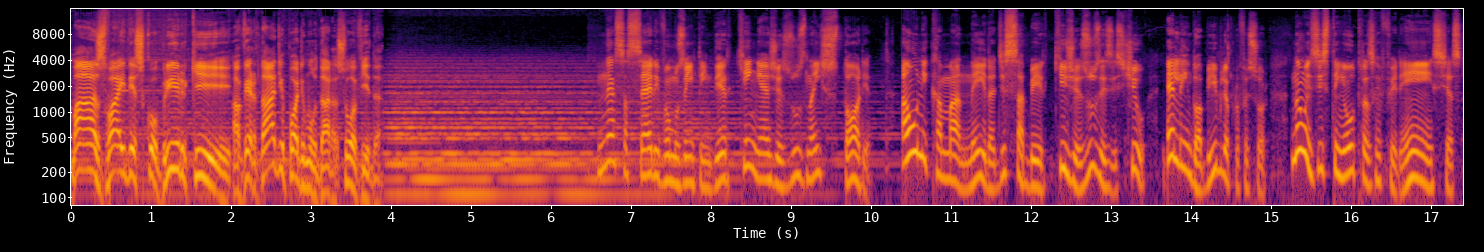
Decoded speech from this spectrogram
Mas vai descobrir que a verdade pode mudar a sua vida. Nessa série vamos entender quem é Jesus na história. A única maneira de saber que Jesus existiu é lendo a Bíblia, professor. Não existem outras referências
